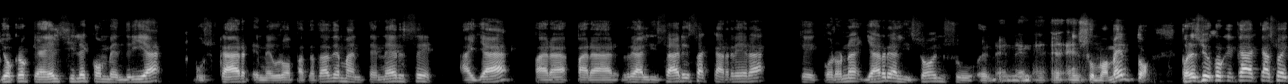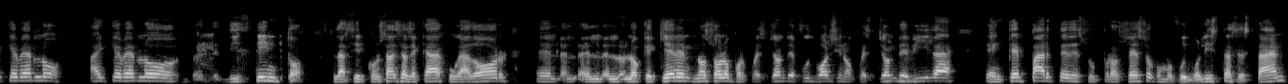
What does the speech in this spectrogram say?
Yo creo que a él sí le convendría buscar en Europa, tratar de mantenerse allá para, para realizar esa carrera que Corona ya realizó en su, en, en, en, su momento. Por eso yo creo que cada caso hay que verlo, hay que verlo distinto las circunstancias de cada jugador, lo que quieren, no solo por cuestión de fútbol, sino cuestión de vida, en qué parte de su proceso como futbolistas están.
